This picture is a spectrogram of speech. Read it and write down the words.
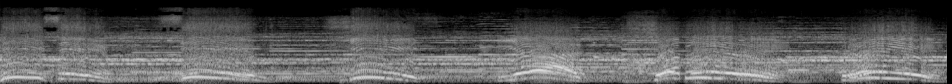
8, 7, 6, 5, 4, 3,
